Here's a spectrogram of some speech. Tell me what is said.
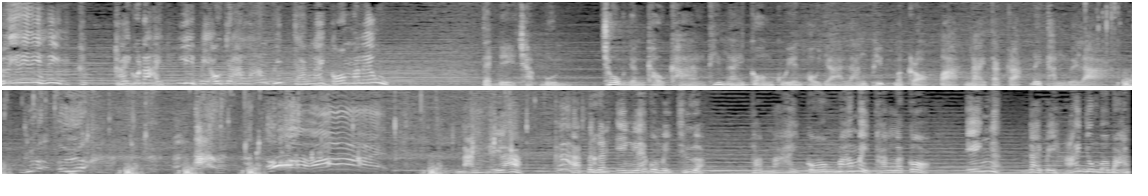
เฮ้ยเฮ้ยเฮ้ยใครก็ได้ รีบไปเอายาล้างพิษจากนายกองมาเร็ว แต่เดชะบุญโชคยังเข้าข้างที่นายกองเกวียนเอายาล้างพิษมากรอกปากนายตะกะได้ทันเวลาเออเอออ้าโอ้ยนั่นไงล่ะข้าเตือนเองแล้วก็ไม่เชื่อ ถ้านายกองมาไม่ทันแล้วก็ เองอะได้ไปหายมบาล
